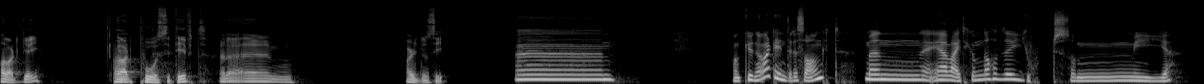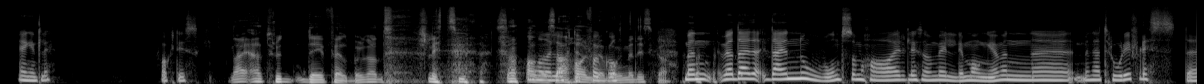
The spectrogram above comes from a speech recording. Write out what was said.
Hadde det vært gøy? Hadde det vært positivt? Eller eh, har det ikke noe å si? Eh, han kunne vært interessant, men jeg veit ikke om det hadde gjort så mye, egentlig. Faktisk. Nei, jeg trodde Dave Felberg hadde slitt med så Han hadde lagt ut for godt. med. Men ja, det, er, det er noen som har liksom veldig mange, men, eh, men jeg tror de fleste,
